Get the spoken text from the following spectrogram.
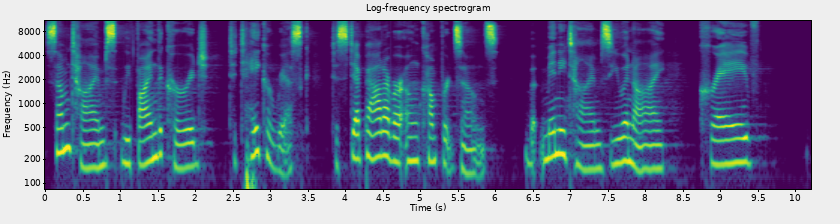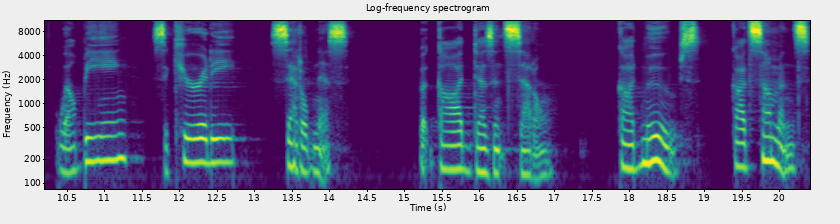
Sometimes we find the courage to take a risk to step out of our own comfort zones. But many times you and I crave well being, security, settledness. But God doesn't settle. God moves, God summons,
